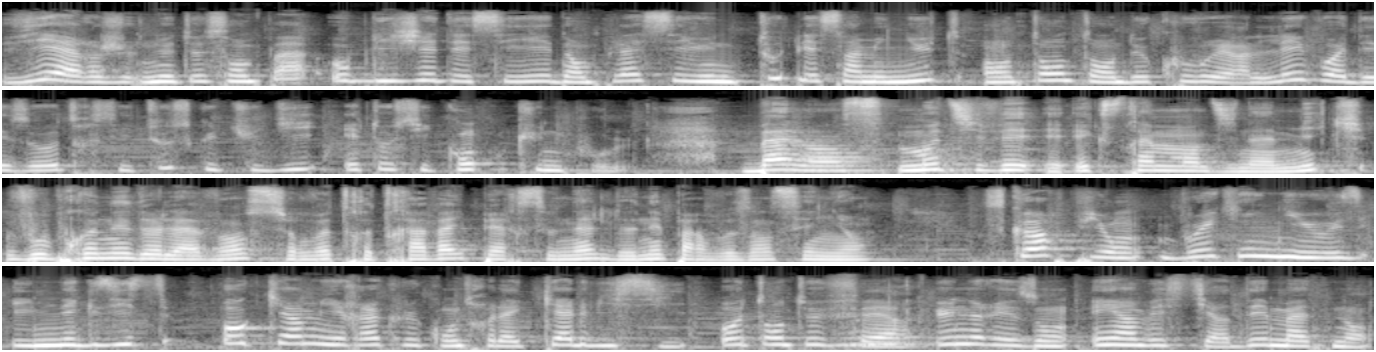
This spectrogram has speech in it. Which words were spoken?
Vierge, ne te sens pas obligé d'essayer d'en placer une toutes les 5 minutes en tentant de couvrir les voix des autres si tout ce que tu dis est aussi con qu'une poule. Balance, motivé et extrêmement dynamique, vous prenez de l'avance sur votre travail personnel donné par vos enseignants. Scorpion, breaking news, il n'existe aucun miracle contre la calvitie. Autant te faire une raison et investir dès maintenant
